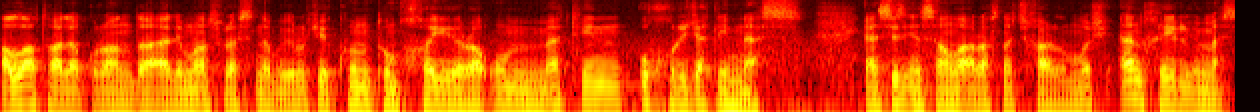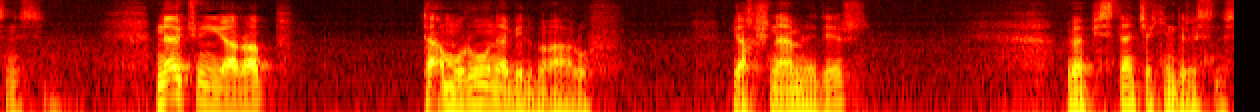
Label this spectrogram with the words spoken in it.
Allah Teala Quranda Əl-İmran surəsində buyurur ki: "Kuntum xeyra ummetin uxricət linnas." Yəni siz insanlar arasına çıxarılmış ən xeyirli ümməsiniz. Nə üçün ya Rəbb? Təmuruna bil ma'ruf. Yaxşını əmr edir və pisdən çəkindirirsiniz.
